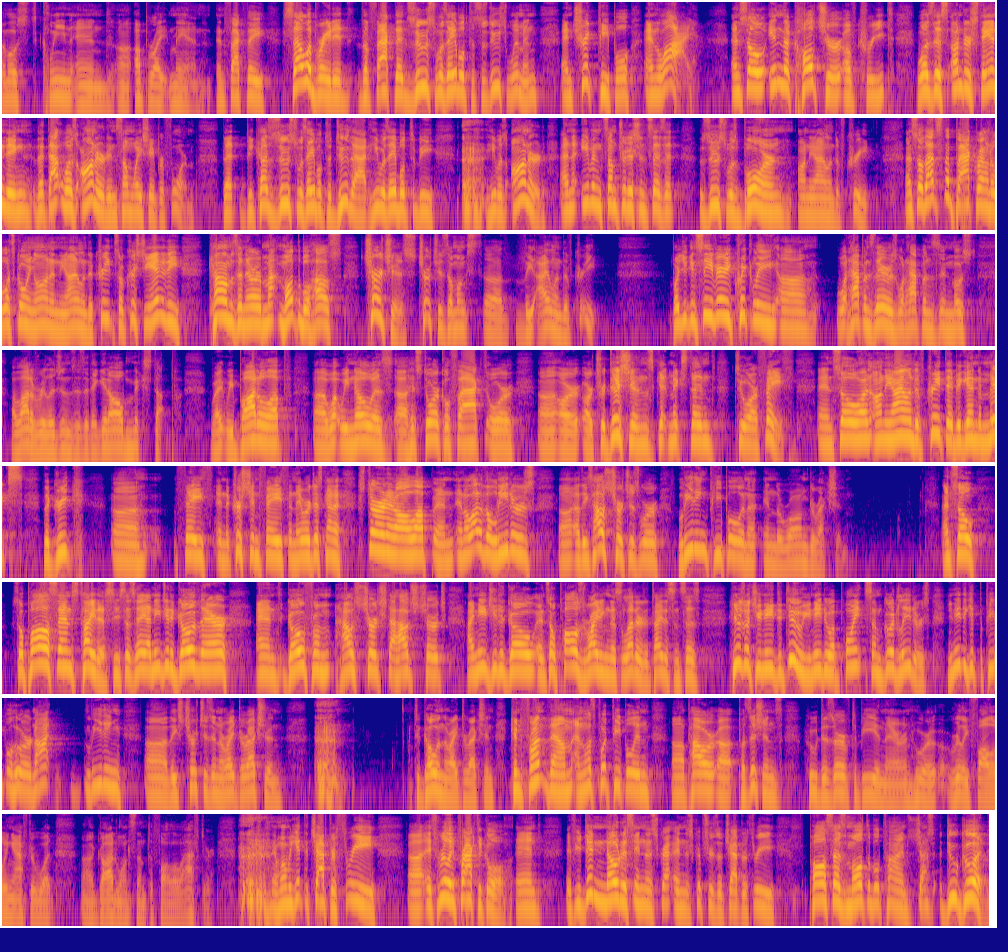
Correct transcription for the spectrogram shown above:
the most clean and uh, upright man. In fact, they celebrated the fact that Zeus was able to seduce women and trick people and lie. And so, in the culture of Crete, was this understanding that that was honored in some way, shape, or form. That because Zeus was able to do that, he was able to be, he was honored. And even some tradition says that Zeus was born on the island of Crete. And so that's the background of what's going on in the island of Crete. So Christianity comes, and there are multiple house churches, churches amongst uh, the island of Crete. But you can see very quickly uh, what happens there is what happens in most, a lot of religions, is that they get all mixed up, right? We bottle up uh, what we know as historical fact or uh, our, our traditions get mixed into our faith. And so on, on the island of Crete, they began to mix the Greek uh, faith and the Christian faith, and they were just kind of stirring it all up. And, and a lot of the leaders uh, of these house churches were leading people in, a, in the wrong direction. And so, so Paul sends Titus. He says, Hey, I need you to go there and go from house church to house church. I need you to go. And so Paul's writing this letter to Titus and says, Here's what you need to do you need to appoint some good leaders. You need to get the people who are not leading uh, these churches in the right direction to go in the right direction, confront them, and let's put people in uh, power uh, positions who deserve to be in there and who are really following after what uh, God wants them to follow after. and when we get to chapter three, uh, it's really practical. And if you didn't notice in the, in the scriptures of chapter three, Paul says multiple times, just do good.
